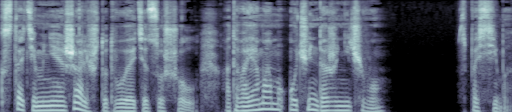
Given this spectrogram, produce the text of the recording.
Кстати, мне жаль, что твой отец ушел, а твоя мама очень даже ничего. Спасибо.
